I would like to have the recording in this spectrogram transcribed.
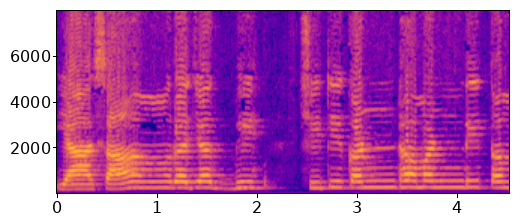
यासां रजद्भिः शितिकण्ठमण्डितं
